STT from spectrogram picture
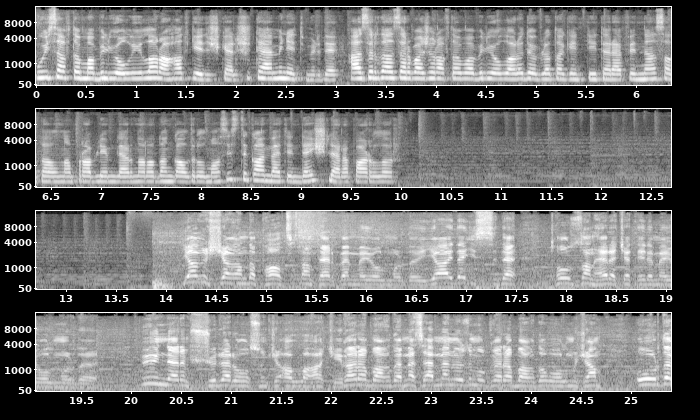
Bu isə avtomobil yolu ilə rahat gediş-gəlişi təmin etmirdi. Hazırda Azərbaycan Avtomobil Yolları Dövlət Agentliyi tərəfindən sadalınan problemlərin aradan qaldırılması istiqamətində işlər aparılır. Yağış yağanda palçıqdan tərpənmək olmurdu. Yayda istidə tozdan hərəkət eləmək olmurdu. Bu günlərim şükürlər olsun ki Allaha ki Qarabağda məsələn mən özüm o Qarabağda olmuşam. Orada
